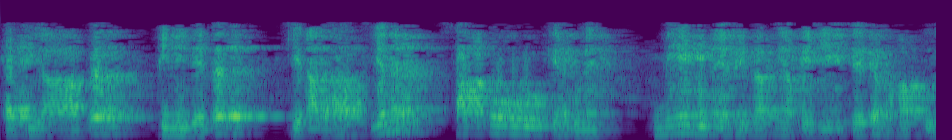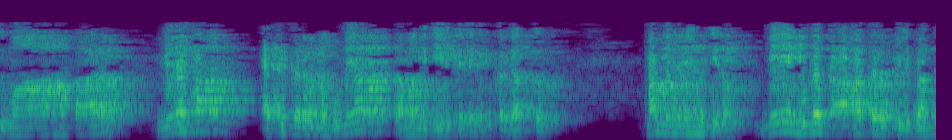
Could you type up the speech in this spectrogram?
හැකියාව පිළිවෙල කියන අදහස් තියෙන සක්කෝ කියන ගුණය මේ ගුණය පින්වත්නි අපේ ජීවිතයට මහා පුදුමාකාර වෙනසක් ඇති කරන ගුණයක් තමන්ගේ ජීවිතයට එකතු කරගත්තොත් මම මෙන්න මෙහෙම කියනවා මේ ගුණ 14 පිළිබඳ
